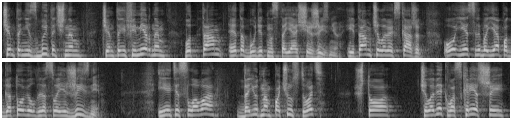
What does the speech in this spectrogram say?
чем-то несбыточным, чем-то эфемерным, вот там это будет настоящей жизнью. И там человек скажет, о, если бы я подготовил для своей жизни. И эти слова дают нам почувствовать, что человек воскресший,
